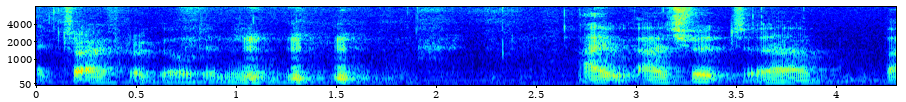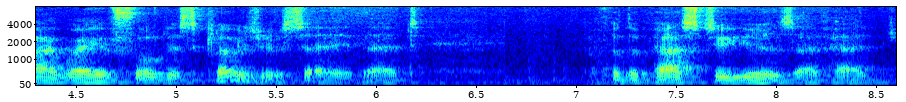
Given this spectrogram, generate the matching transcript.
I try for a golden mean. I, I should, uh, by way of full disclosure, say that for the past two years I've had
